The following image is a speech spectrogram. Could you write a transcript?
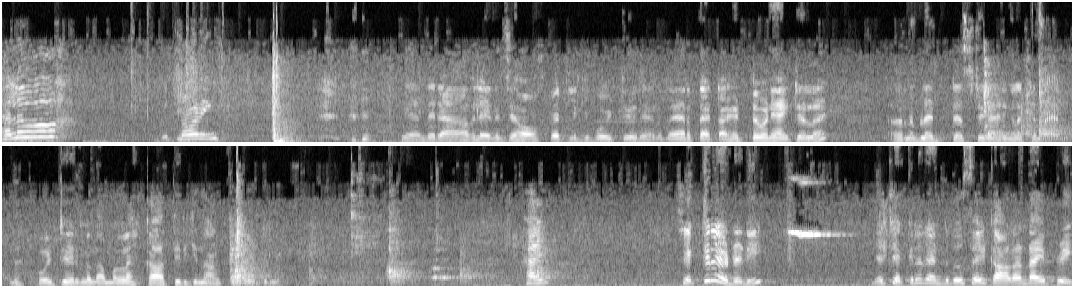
ഹലോ ഗുഡ് മോർണിംഗ് ഞാൻ രാവിലെ എണീച്ച് ഹോസ്പിറ്റലിലേക്ക് പോയിട്ട് വരികയാണ്. നേരത്തെ കേട്ടോ എട്ട് മണി ആയിട്ടുള്ള. അവരുടെ ബ്ലഡ് ടെസ്റ്റ് കാര്യങ്ങളൊക്കെ ഉണ്ടായിരുന്നു. പോയിട്ട് വരുമ്പോൾ നമ്മളെ കാത്തിരിക്കുന്ന ആൾക്കാർ കേട്ടില്ലേ? ഹായ് ചെക്കൻ എവിടെടി? ഞാൻ ചെക്കനെ രണ്ട് ദിവസമായി കാണാണ്ടായപ്പോഴേ.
